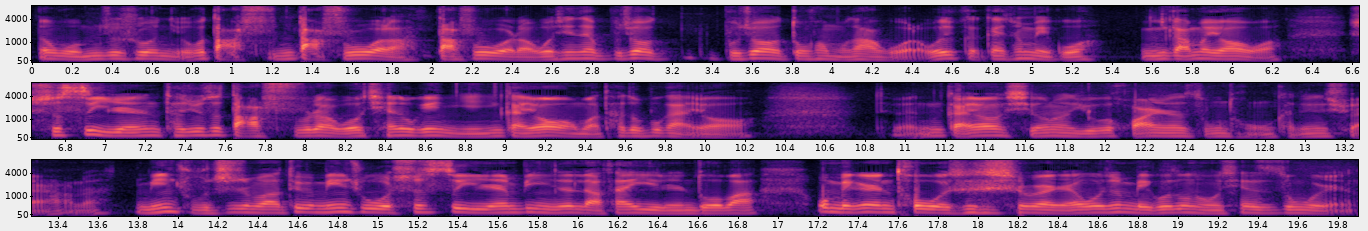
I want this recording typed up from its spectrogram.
那我们就说你我打服你打服我了，打服我了，我现在不叫不叫东方某大国了，我就改改成美国，你敢不敢要我？十四亿人他就是打服了，我钱都给你，你敢要我吗？他都不敢要。你敢要行了，有个华人的总统肯定选上了，民主制嘛，对吧？民主，我十四亿人比你这两三亿人多吧？我每个人投我是是不是人？我就美国总统现在是中国人，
